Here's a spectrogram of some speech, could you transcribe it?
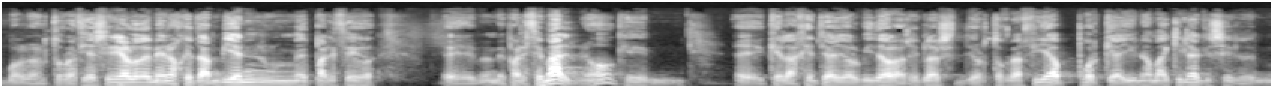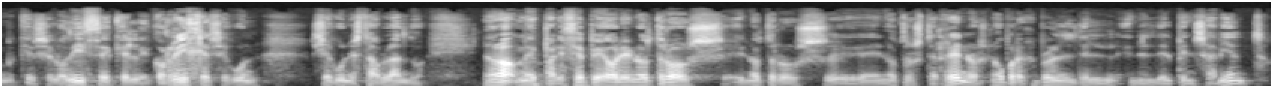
bueno, la ortografía sería lo de menos, que también me parece, eh, me parece mal, ¿no? Que, que, la gente haya olvidado las reglas de ortografía porque hay una máquina que se, que se, lo dice, que le corrige según, según está hablando. No, no, me parece peor en otros, en otros, en otros terrenos, ¿no? Por ejemplo, en el del, en el del pensamiento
